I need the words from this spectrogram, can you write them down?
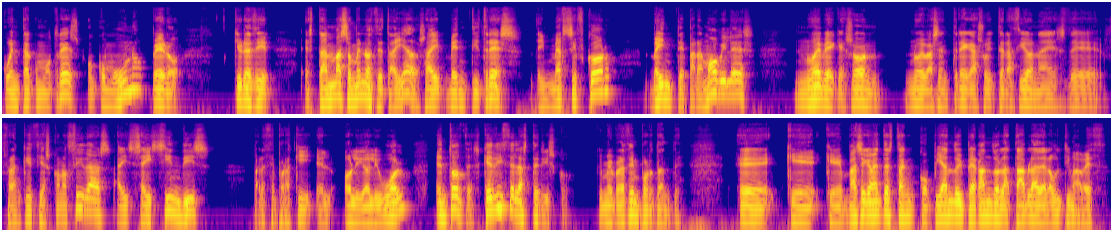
cuenta como 3 o como 1, pero quiero decir, están más o menos detallados. Hay 23 de Immersive Core, 20 para móviles, 9 que son nuevas entregas o iteraciones de franquicias conocidas, hay 6 indies, parece por aquí el Oli Oli Wall. Entonces, ¿qué dice el asterisco? Que me parece importante. Eh, que, que, básicamente están copiando y pegando la tabla de la última vez,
